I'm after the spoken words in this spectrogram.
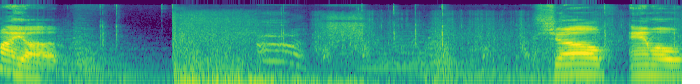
My uh shell ammo?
